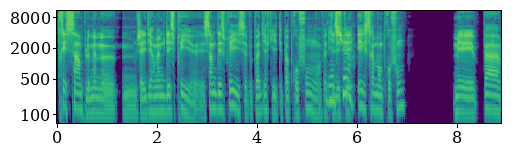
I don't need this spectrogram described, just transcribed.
très simple, même euh, j'allais dire même d'esprit. Et simple d'esprit, ça veut pas dire qu'il était pas profond. En fait, Bien il sûr. était extrêmement profond, mais pas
